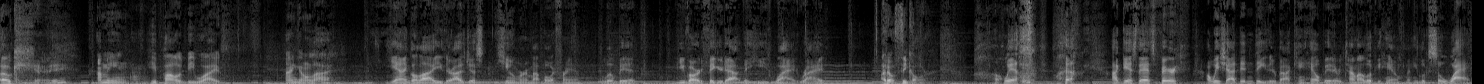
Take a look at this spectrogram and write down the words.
Okay. I mean, he'd probably be white. I ain't gonna lie. Yeah, I ain't gonna lie either. I was just humoring my boyfriend a little bit. You've already figured out that he's white, right? I don't see color. Well, well, I guess that's very. I wish I didn't either, but I can't help it. Every time I look at him, and he looks so white,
